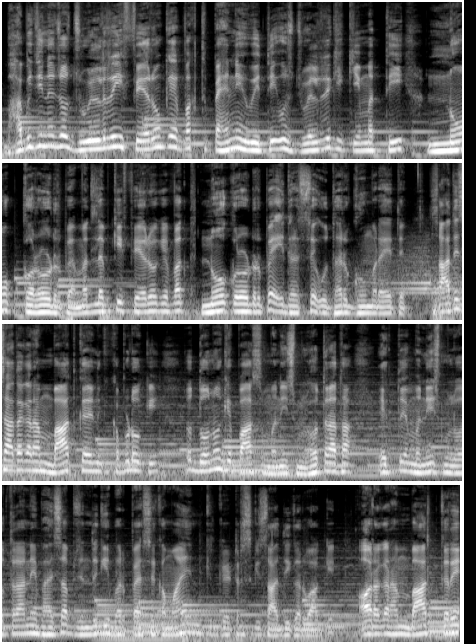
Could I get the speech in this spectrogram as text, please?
भाभी जी ने जो ज्वेलरी फेरों के वक्त पहनी हुई थी, उस ज्वेलरी की कीमत थी नौ करोड़ रुपए। मतलब कि फेरों के वक्त नौ करोड़ रुपए इधर से उधर घूम रहे थे। साथ ही साथ अगर हम बात करें इनके कपड़ों की तो दोनों के पास मनीष मल्होत्रा था। एक तो ये मनीष मल्होत्रा ने भाई साहब ज़िंदगी भर पैसे कमाए इन क्रिकेटर्स की शादी करवा के। और अगर हम बात करें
